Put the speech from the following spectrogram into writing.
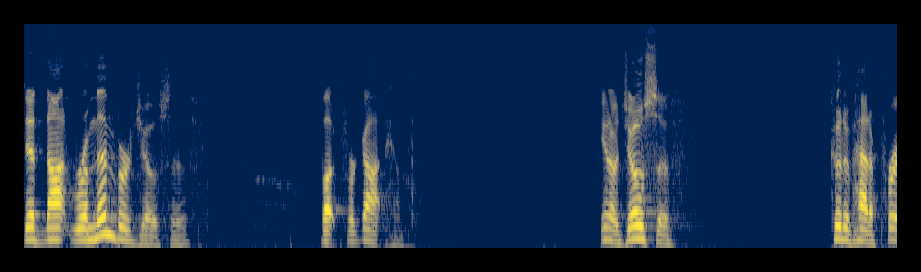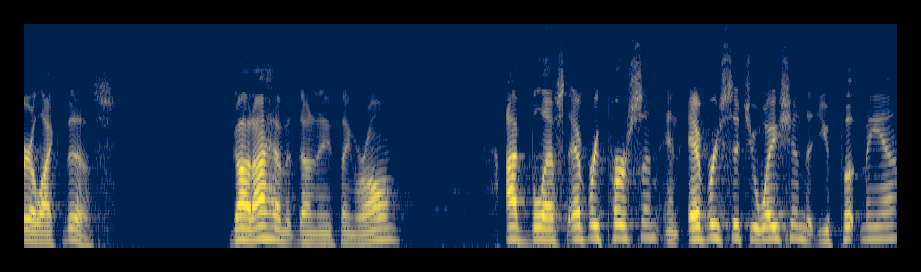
did not remember Joseph, but forgot him. You know, Joseph could have had a prayer like this God, I haven't done anything wrong. I've blessed every person in every situation that you've put me in.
